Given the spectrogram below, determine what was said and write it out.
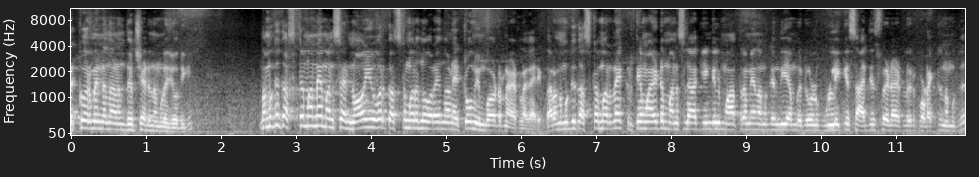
റിക്വയർമെന്റ് എന്നാണ് തീർച്ചയായിട്ടും നമ്മൾ ചോദിക്കും. നമുക്ക് കസ്റ്റമറിനെ മനസ്സിലായി നോ യുവർ കസ്റ്റമർ എന്ന് പറയുന്നതാണ് ഏറ്റവും ഇമ്പോർട്ടന്റ് ആയിട്ടുള്ള കാര്യം. കാരണം നമുക്ക് കസ്റ്റമറിനെ കൃത്യമായിട്ട് മനസ്സിലാക്കിയെങ്കിൽ മാത്രമേ നമുക്ക് എന്ത് ചെയ്യാൻ പറ്റുള്ളൂ. പുള്ളിക്ക് സാറ്റിസ്ഫൈഡ് ആയിട്ടുള്ള ഒരു പ്രൊഡക്റ്റ് നമുക്ക്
